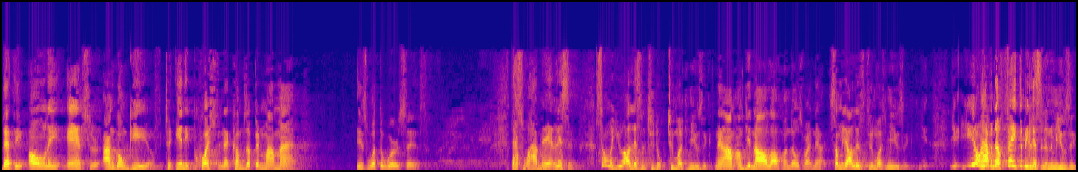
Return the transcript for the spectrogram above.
that the only answer I'm going to give to any question that comes up in my mind is what the word says. That's why, man, listen, some of you are listening to too much music. Now, I'm, I'm getting all off on those right now. Some of y'all listen to too much music. You, you, you don't have enough faith to be listening to music.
